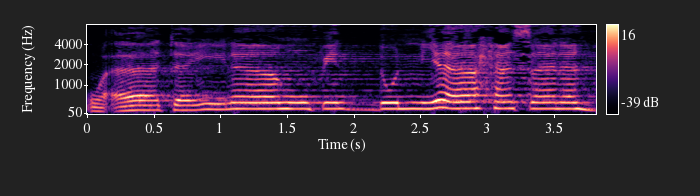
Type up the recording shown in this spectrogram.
وآتيناه في الدنيا حسنة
